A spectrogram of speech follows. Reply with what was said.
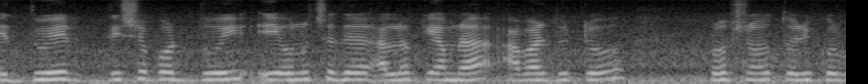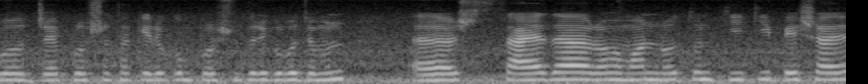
এই দুইয়ের দৃশ্যপট দুই, এই অনুচ্ছেদের আলোকে আমরা আবার দুটো প্রশ্ন তৈরি করব, যে প্রশ্ন থাকে এরকম প্রশ্ন তৈরি করব, যেমন সায়েদা রহমান নতুন কি কি পেশায়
